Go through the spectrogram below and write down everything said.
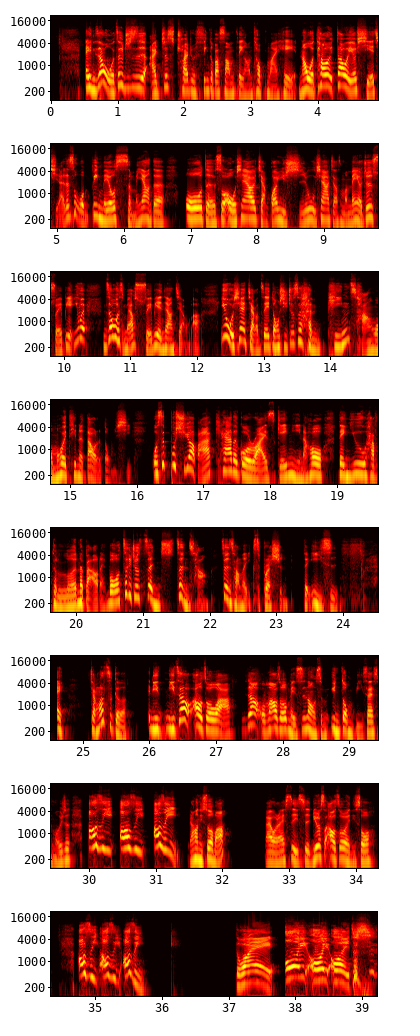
哎，你知道我这个就是 I just try to think about something on top of my head，然后我稍微稍微有写起来，但是我并没有什么样的 order 说哦，我现在要讲关于食物，现在要讲什么没有，就是随便。因为你知道为什么要随便这样讲吧？因为我现在讲这些东西就是很平常我们会听得到的东西，我是不需要把它 categorize 给你，然后 then you have to learn about it。不，这个就是正正常正常的 expression 的意思。哎，讲到这个。你你知道澳洲啊？你知道我们澳洲每次那种什么运动比赛什么，就是 Aussie Aussie Aussie，然后你说什么？来，我来试一次。你又是澳洲人，你说 Aussie Aussie Aussie，对，Oi Oi Oi，这是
